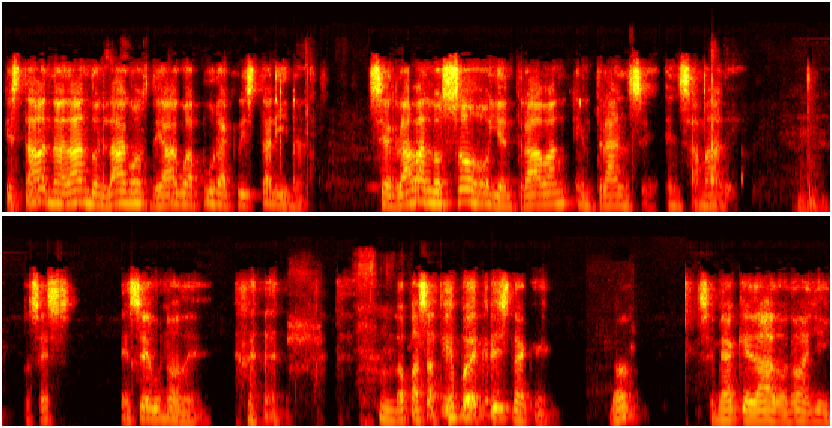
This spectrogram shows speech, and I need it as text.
que estaban nadando en lagos de agua pura cristalina, cerraban los ojos y entraban en trance, en samadhi. Entonces, ese es uno de, los pasatiempos de Krishna que, ¿no? Se me ha quedado, ¿no? Allí.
